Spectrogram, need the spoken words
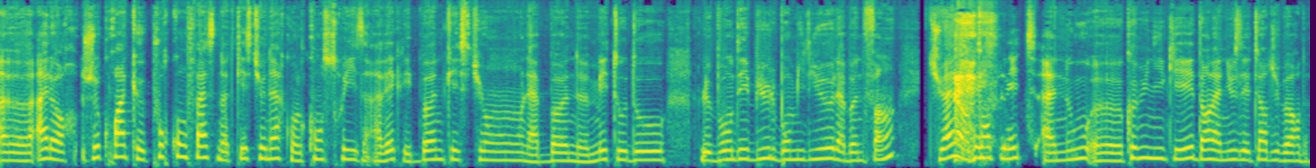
Euh, alors, je crois que pour qu'on fasse notre questionnaire, qu'on le construise avec les bonnes questions, la bonne méthode, le bon début, le bon milieu, la bonne fin, tu as un template à nous euh, communiquer dans la newsletter du board.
